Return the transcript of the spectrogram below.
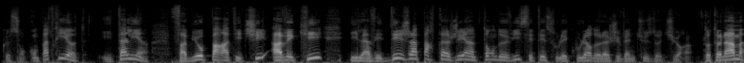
que son compatriote italien Fabio Paratici, avec qui il avait déjà partagé un temps de vie, c'était sous les couleurs de la Juventus de Turin. Tottenham,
